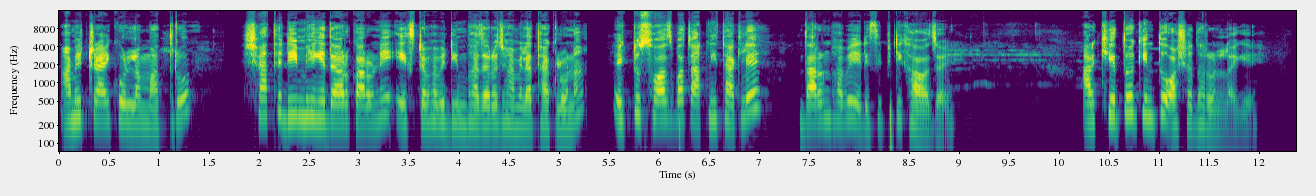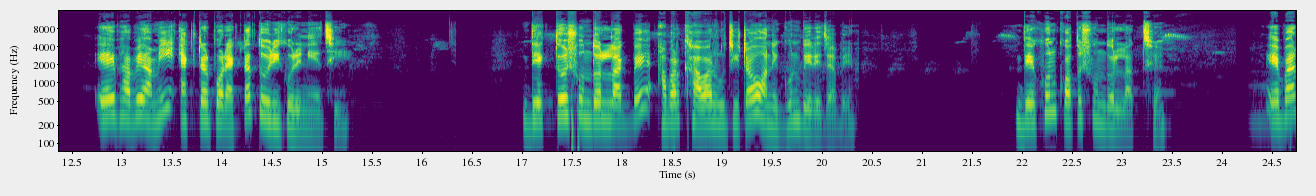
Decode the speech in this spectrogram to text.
আমি ট্রাই করলাম মাত্র। সাথে ডিম ভেঙে দেওয়ার কারণে এক্সট্রাভাবে ডিম ভাজারও ঝামেলা থাকল না। একটু সস বা চাটনি থাকলে দারুণভাবে এই রেসিপিটি খাওয়া যায়। আর খেতেও কিন্তু অসাধারণ লাগে। এইভাবে আমি একটার পর একটা তৈরি করে নিয়েছি। দেখতেও সুন্দর লাগবে, আবার খাওয়ার রুচিটাও অনেক গুণ বেড়ে যাবে। দেখুন কত সুন্দর লাগছে। এবার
